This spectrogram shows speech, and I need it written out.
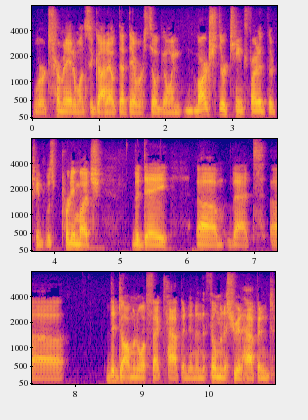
were terminated once it got out that they were still going. March 13th, Friday the 13th was pretty much the day um, that uh, the domino effect happened, and in the film industry, it happened.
